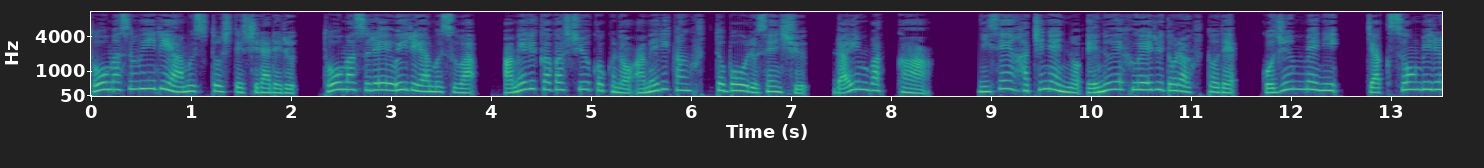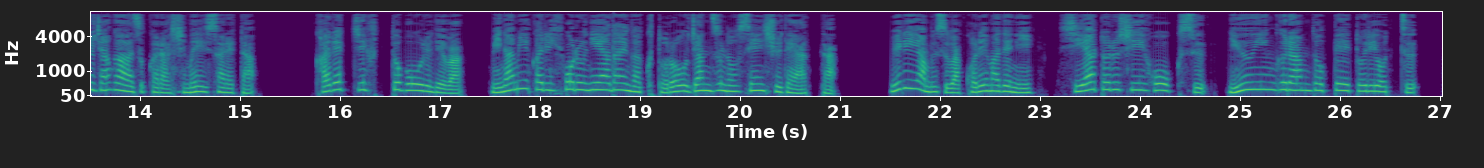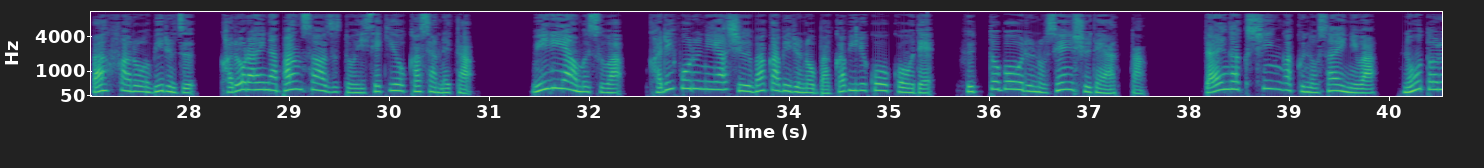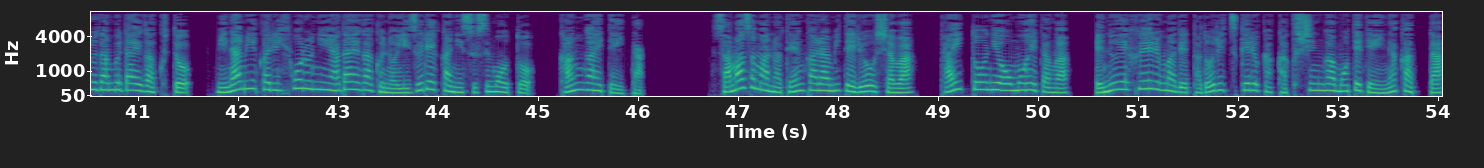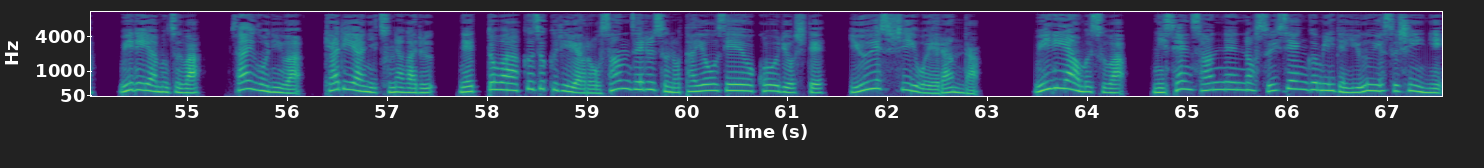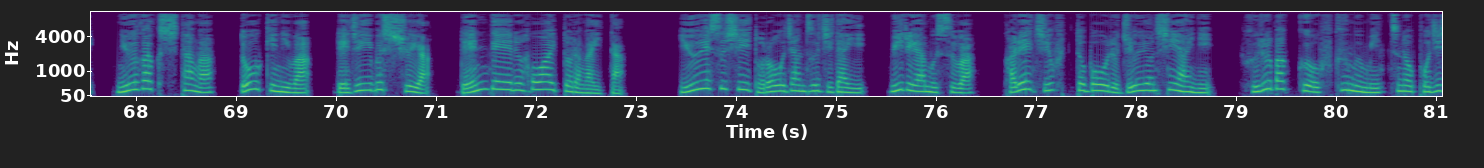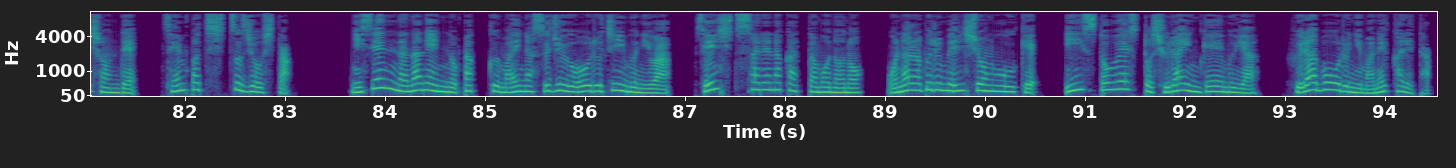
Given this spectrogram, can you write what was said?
トーマス・ウィリアムスとして知られるトーマス・レイ・ウィリアムスはアメリカ合衆国のアメリカンフットボール選手、ラインバッカー。2008年の NFL ドラフトで5巡目にジャクソンビル・ジャガーズから指名された。カレッジフットボールでは南カリフォルニア大学トロージャンズの選手であった。ウィリアムスはこれまでにシアトルシーホークス、ニューイングランドペイトリオッツ、バッファロービルズ、カロライナパンサーズと移籍を重ねた。ウィリアムスはカリフォルニア州バカビルのバカビル高校でフットボールの選手であった。大学進学の際にはノートルダム大学と南カリフォルニア大学のいずれかに進もうと考えていた。様々な点から見て両者は対等に思えたが、NFL までたどり着けるか確信が持てていなかったウィリアムズは、最後にはキャリアにつながるネットワーク作りやロサンゼルスの多様性を考慮して USC を選んだ。ウィリアムスは2003年の推薦組で USC に入学したが、同期にはレジー・ブッシュやレンデール・ホワイトらがいた。USC トロージャンズ時代、ウィリアムスはカレッジフットボール14試合にフルバックを含む3つのポジションで先発出場した。2007年のパック -10 オールチームには選出されなかったものの、オナラブルメンションを受け、イーストウエストシュラインゲームやフラボールに招かれた。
